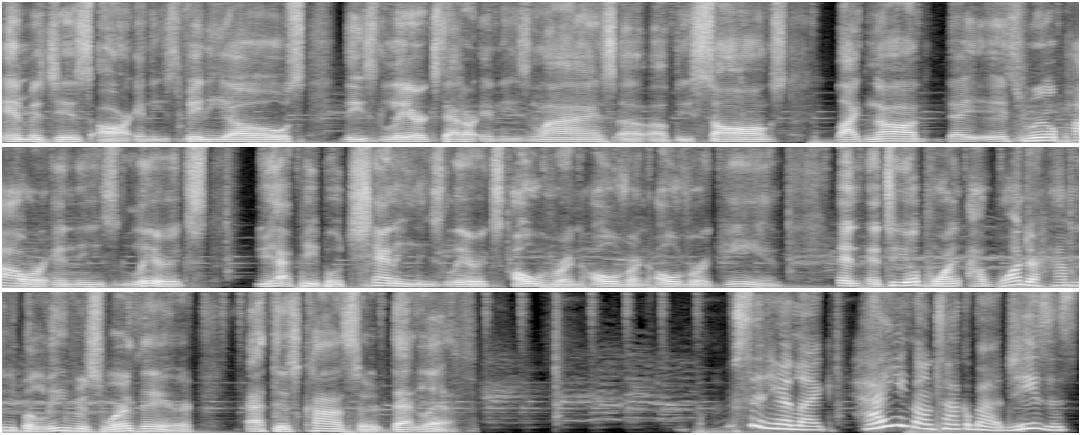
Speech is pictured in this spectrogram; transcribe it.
images are in these videos, these lyrics that are in these lines of, of these songs. Like, no, they, it's real power in these lyrics you have people chanting these lyrics over and over and over again. And, and to your point, I wonder how many believers were there at this concert that left. I'm sitting here like, how are you gonna talk about Jesus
